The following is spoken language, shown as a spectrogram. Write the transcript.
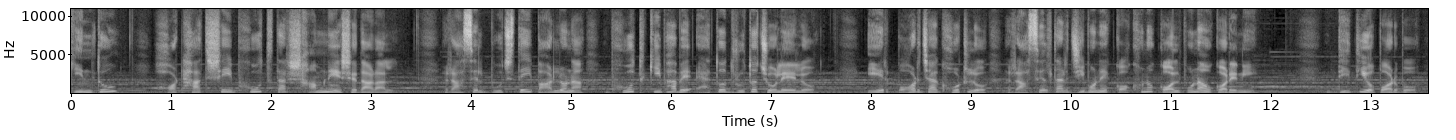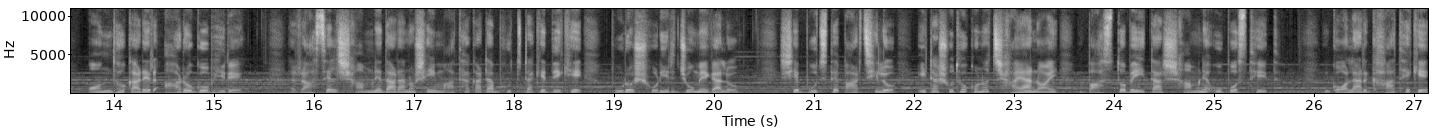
কিন্তু হঠাৎ সেই ভূত তার সামনে এসে দাঁড়াল। রাসেল বুঝতেই পারল না ভূত কীভাবে এত দ্রুত চলে এলো। এরপর যা ঘটল, রাসেল তার জীবনে কখনো কল্পনাও করেনি। দ্বিতীয় পর্ব অন্ধকারের আরও গভীরে। রাসেল সামনে দাঁড়ানো সেই মাথা কাটা ভূতটাকে দেখে পুরো শরীর জমে গেল। সে বুঝতে পারছিল এটা শুধু কোনো ছায়া নয়, বাস্তবেই তার সামনে উপস্থিত। গলার ঘা থেকে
